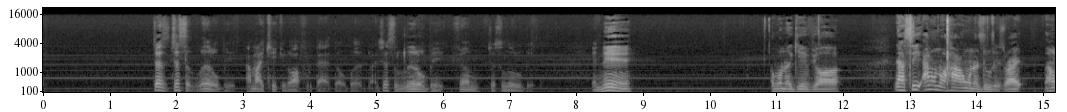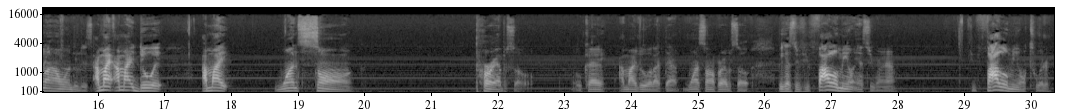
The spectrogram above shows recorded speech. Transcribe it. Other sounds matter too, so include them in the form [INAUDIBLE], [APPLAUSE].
Just, just a little bit. I might kick it off with that though, but like just a little bit. Feel me? Just a little bit. And then I want to give y'all. Now, see, I don't know how I want to do this. Right? I don't know how I want to do this. I might, I might do it. I might one song per episode. Okay, I might do it like that, one song per episode. Because if you follow me on Instagram, if you follow me on Twitter,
